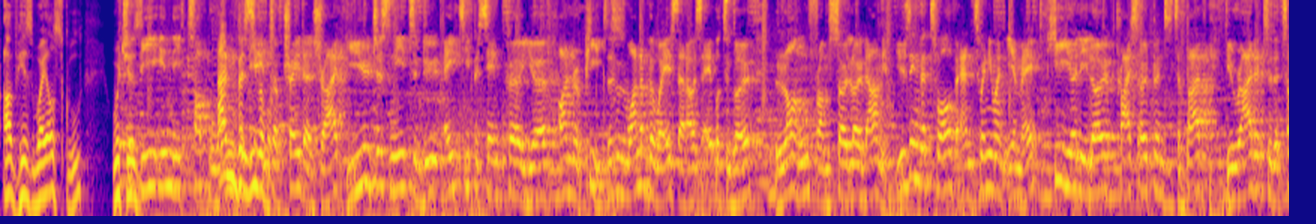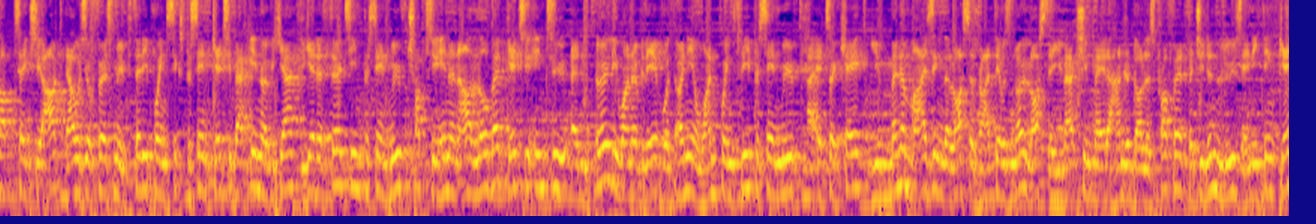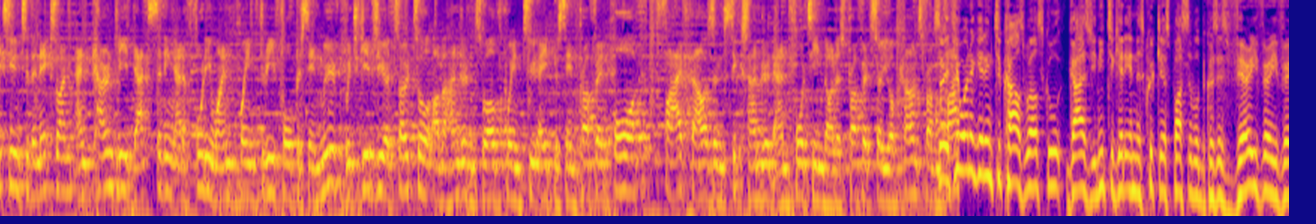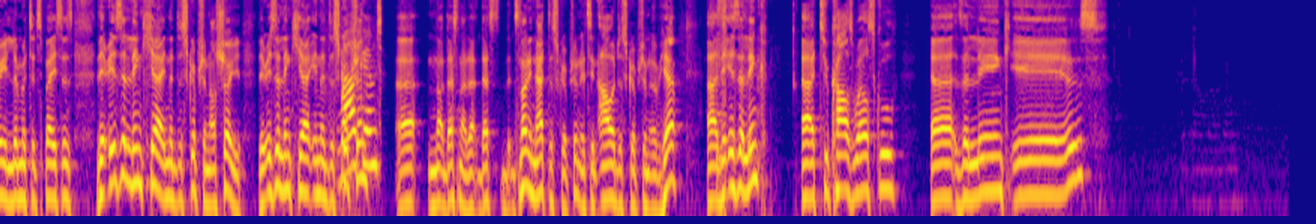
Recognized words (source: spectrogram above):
of his whale school which to is be in the top 1% of traders, right? You just need to do 80% per year on repeat. This is one of the ways that I was able to go long from so low down in. Using the 12 and 21 EMA, key yearly low, price opens, it's above, you ride it to the top, takes you out. That was your first move. 30.6% gets you back in over here. You get a 13% move, chops you in and out a little bit, gets you into an early one over there with only a 1.3% move. Uh, it's okay. You're minimizing the losses, right? There was no loss there. You've actually made $100 profit, but you didn't lose anything. Gets you into the next one, and currently that's sitting at a 41.34% move, which gives you a total of 112.28% profit or $5,614 profit. So your counts from. So if you want to get into Kyle's Whale School, guys, you need to get in as quickly as possible because there's very, very, very limited spaces. There is a link here in the description. I'll show you. There is a link here in the description. Welcome. Uh, no, that's not that. That's it's not in that description. It's in our description over here. Uh, there is a link uh, to Carl's Whale School. Uh, the link is.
